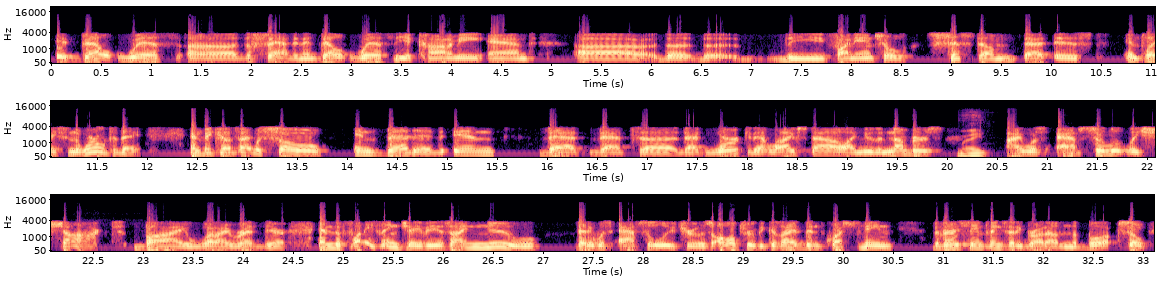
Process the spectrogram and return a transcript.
it dealt with uh, the Fed and it dealt with the economy and uh, the the the financial system that is in place in the world today. And because I was so embedded in that that uh, that work, that lifestyle, I knew the numbers. Right. I was absolutely shocked by what I read there. And the funny thing, JV, is I knew that it was absolutely true. It was all true because I had been questioning the very same things that he brought out in the book. So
